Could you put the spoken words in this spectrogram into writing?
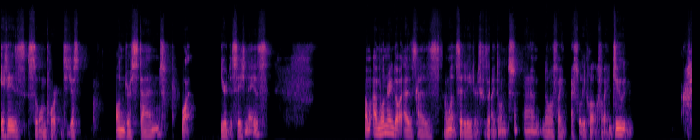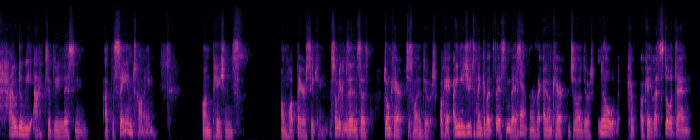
it is so important to just understand what your decision is. I'm, I'm wondering though, as as I won't say leaders because I don't um, know if I, I fully qualify. Do how do we actively listen at the same time on patients on what they are seeking? If somebody comes in and says, don't care, just want to do it. Okay, I need you to think about this and this. Yeah. And I was like, I don't care, just want to do it. No, come, okay, let's slow it down.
